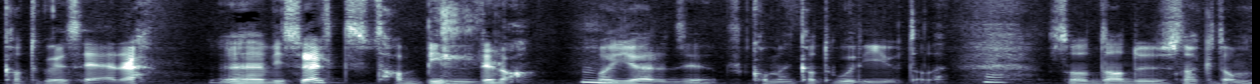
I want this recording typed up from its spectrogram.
kategorisere eh, visuelt. Ta bilder, da. Mm. Og gjøre det, komme en kategori ut av det. Ja. Så da du snakket om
